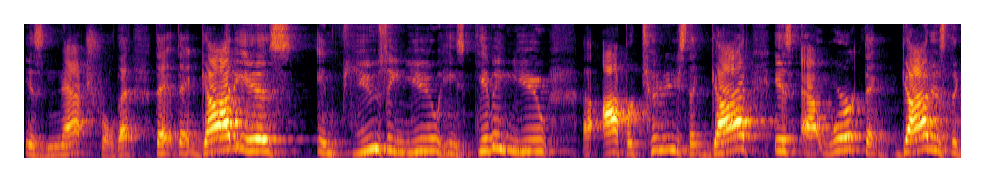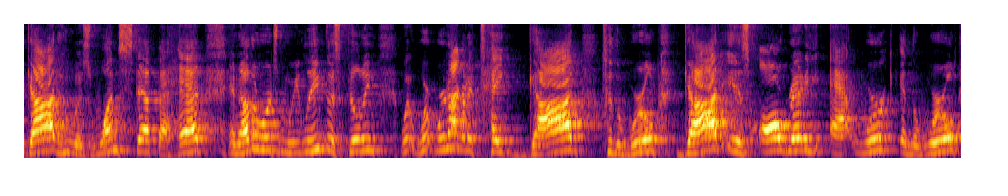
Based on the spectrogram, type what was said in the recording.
is natural, that, that, that God is infusing you, He's giving you uh, opportunities, that God is at work, that God is the God who is one step ahead. In other words, when we leave this building, we're not going to take God to the world. God is already at work in the world,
